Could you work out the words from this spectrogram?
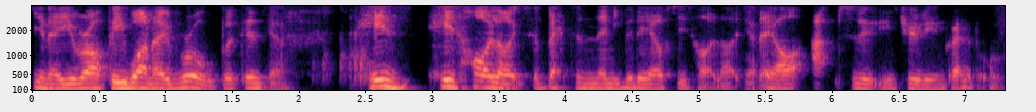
you know, your RB one overall because yeah. his his highlights are better than anybody else's highlights. Yeah. They are absolutely truly incredible.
